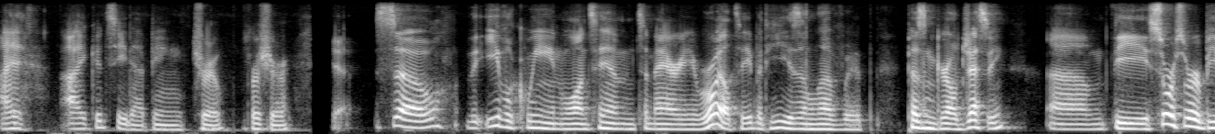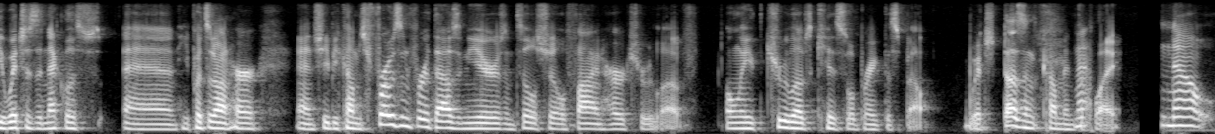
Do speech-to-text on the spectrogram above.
I I could see that being true for sure. Yeah. So the evil queen wants him to marry royalty, but he is in love with peasant girl Jessie. Um, the sorcerer bewitches a necklace and he puts it on her, and she becomes frozen for a thousand years until she'll find her true love. Only true love's kiss will break the spell, which doesn't come into Now- play. Now,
